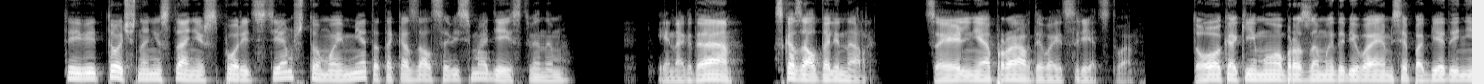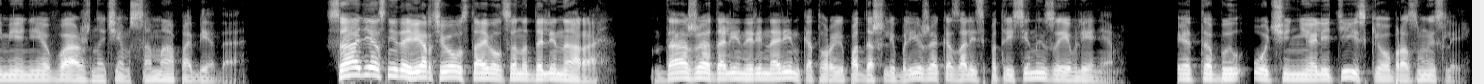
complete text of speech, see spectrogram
Ты ведь точно не станешь спорить с тем, что мой метод оказался весьма действенным. Иногда, сказал Долинар, цель не оправдывает средства. То, каким образом мы добиваемся победы, не менее важно, чем сама победа. Садиас недоверчиво уставился на Долинара. Даже Адалин и Ринарин, которые подошли ближе, оказались потрясены заявлением. Это был очень неолитийский образ мыслей.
